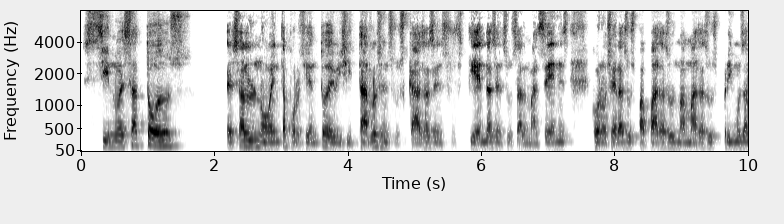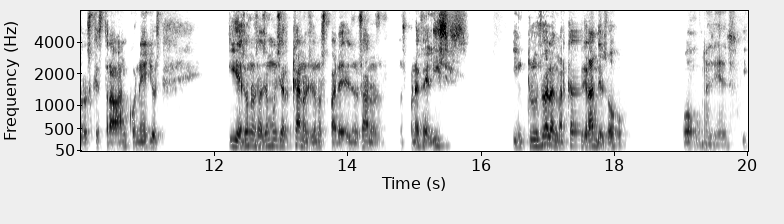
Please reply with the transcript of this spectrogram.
si no es a todos, es al 90% de visitarlos en sus casas, en sus tiendas, en sus almacenes, conocer a sus papás, a sus mamás, a sus primos, a los que trabajan con ellos. Y eso nos hace muy cercanos, eso nos, nos, nos pone felices. Incluso de las marcas grandes, ojo. Ojo. Así es. Y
